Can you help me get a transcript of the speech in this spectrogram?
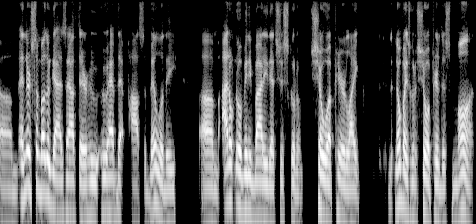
um, and there's some other guys out there who who have that possibility. Um, I don't know of anybody that's just going to show up here like nobody's going to show up here this month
